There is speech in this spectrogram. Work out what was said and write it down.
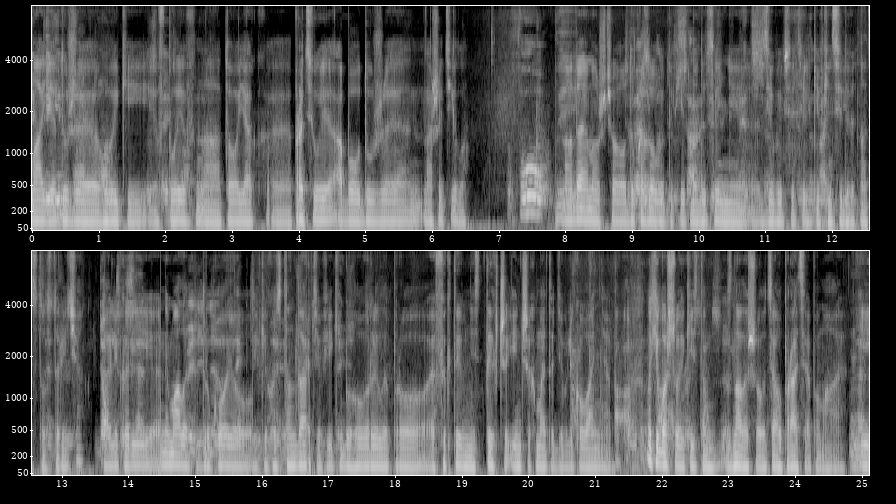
має дуже великий вплив на те, як е, працює або одужує наше тіло. Нагадаємо, що доказовий підхід в медицині з'явився тільки в кінці 19th 19 століття. А Doctors лікарі не мали під рукою якихось стандартів, які би говорили про ефективність тих чи інших методів лікування. Ну хіба що якісь там знали, що ця операція допомагає. І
